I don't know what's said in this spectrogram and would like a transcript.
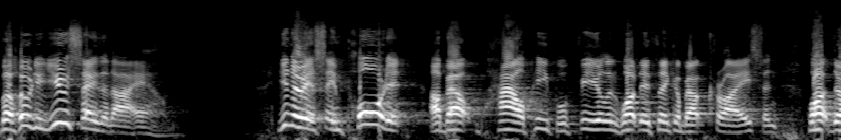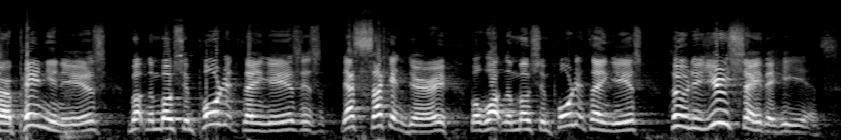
But who do you say that I am? You know, it's important about how people feel and what they think about Christ and what their opinion is, but the most important thing is, is that's secondary, but what the most important thing is, who do you say that he is?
